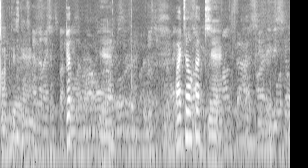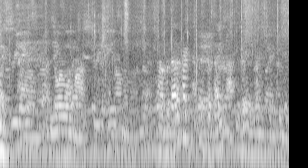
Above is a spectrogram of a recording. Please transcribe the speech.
Fuck this game. Good. Yeah. Wagtail effect. Yeah. normal mod. Uh, but that effect, the dice activate and unstrengthen it.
